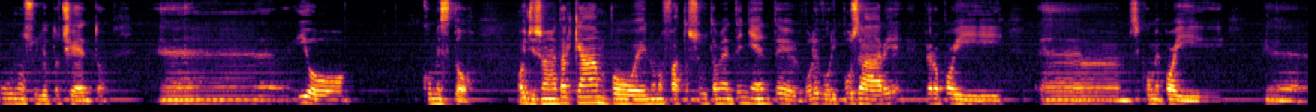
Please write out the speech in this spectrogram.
uno sugli 800 eh, io come sto. Oggi sono andato al campo e non ho fatto assolutamente niente, volevo riposare, però poi eh, siccome poi eh,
